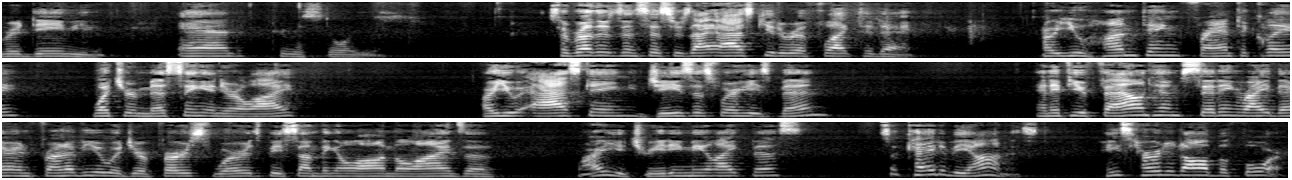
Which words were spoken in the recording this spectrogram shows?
redeem you and to restore you. So, brothers and sisters, I ask you to reflect today. Are you hunting frantically what you're missing in your life? Are you asking Jesus where he's been? And if you found him sitting right there in front of you, would your first words be something along the lines of, Why are you treating me like this? It's okay to be honest. He's heard it all before.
